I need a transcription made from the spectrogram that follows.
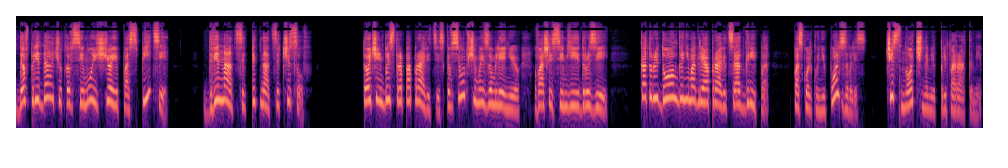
да в придачу ко всему еще и поспите 12-15 часов, то очень быстро поправитесь ко всеобщему изумлению вашей семьи и друзей, которые долго не могли оправиться от гриппа, поскольку не пользовались чесночными препаратами.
